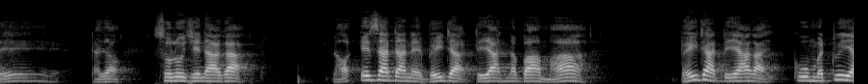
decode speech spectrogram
တယ်တဲ့ဒါကြောင့်ဆိုလိုချင်တာကနော်အစ္ဆဒနဲ့ဗိဓာတရားနှစ်ပါးမှာဗိဓာတရားကကိုမတွေ့ရ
